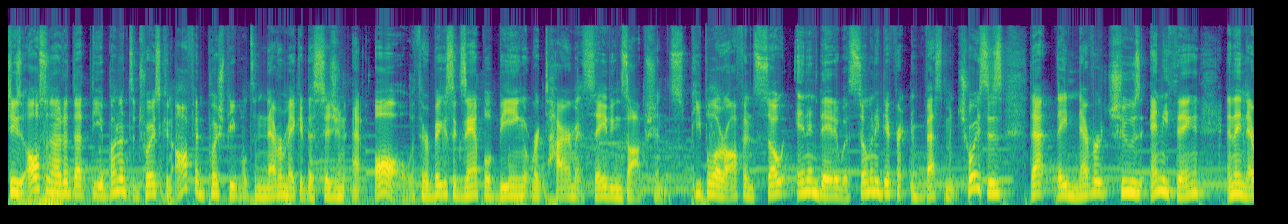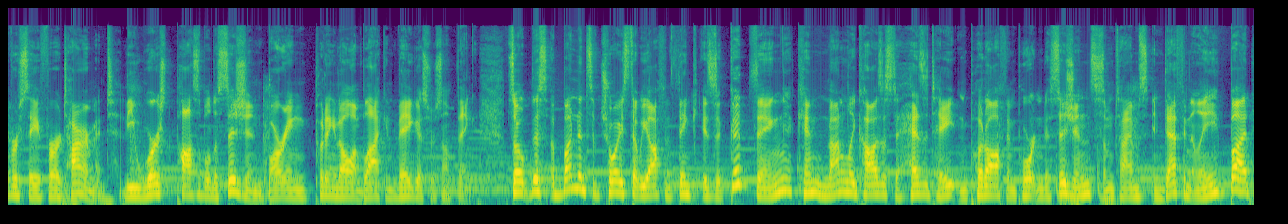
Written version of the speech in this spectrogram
She's also noted that the abundance of choice can often push people to never make a decision at all, with her biggest example being retirement savings options. People are often so inundated with so many different investment choices that they never choose anything and they never save for retirement. The worst possible decision, barring putting it all on black in Vegas or something. So this abundance of choice that we often think is a good thing can not only cause us to hesitate and put off important decisions, sometimes indefinitely, but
